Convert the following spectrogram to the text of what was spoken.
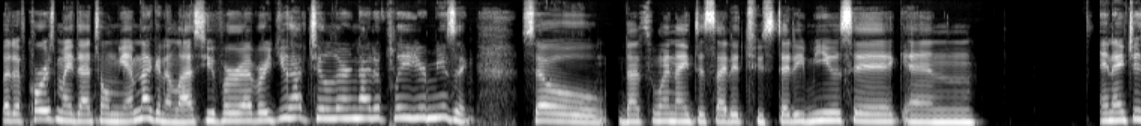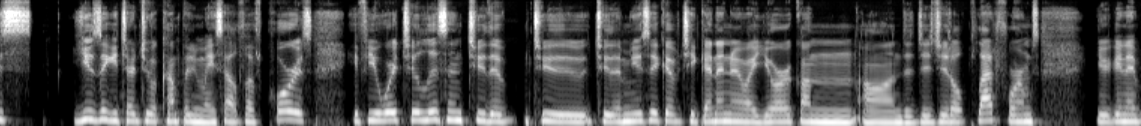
But of course, my dad told me, I'm not going to last you forever. You have to learn how to play your music. So that's when I decided to study music and and I just use a guitar to accompany myself. Of course, if you were to listen to the to to the music of Chicana Nueva York on on the digital platforms, you're gonna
